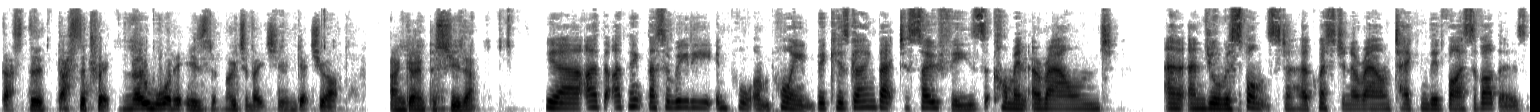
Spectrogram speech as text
That's the that's the trick. Know what it is that motivates you and gets you up and go and pursue that. Yeah, I, th- I think that's a really important point because going back to Sophie's comment around and, and your response to her question around taking the advice of others,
